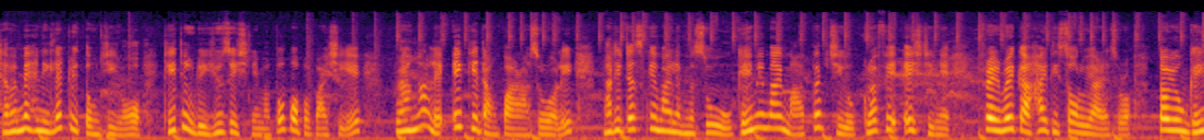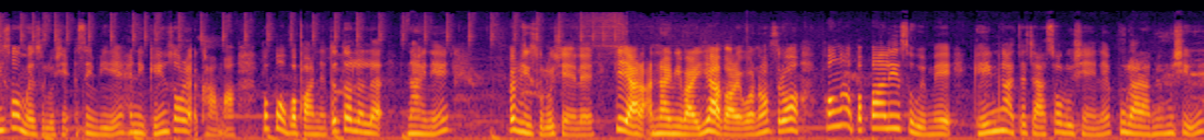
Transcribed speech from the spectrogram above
ဒါပေမဲ့ဟန်ဒီလက်တွေတုံကြည့်တော့ D2 တွေ usage တွေမှာပေါ့ပေါ့ပပရှိရယ် RAM ကလည်း 8GB တောင်ပါတာဆိုတော့လေ multitasking ဘိုင်းလည်းမစိုးဘူး gaming ဘိုင်းမှာ PUBG ကို graphic HD နဲ့ frame rate က high တိဆော့လို့ရတယ်ဆိုတော့တော်ရုံ game ဆော့မယ်ဆိုလို့ရှိရင်အဆင်ပြေတယ်ဟန်ဒီ game ဆော့တဲ့အခါမှာပေါ့ပေါ့ပပနဲ့တွတ်တွတ်လက်လက်နိုင်တယ်ပက်ပြီဆိုလို့ရှိရင်လည်းပြည့်ရတာအနိုင်နေပါရသွားတယ်ပေါ့နော်ဆိုတော့ဖုန်းကပပလေးဆိုပေမဲ့ game ကကြကြဆော့လို့ရှိရင်လည်းပူလာတာမျိုးမရှိဘူး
